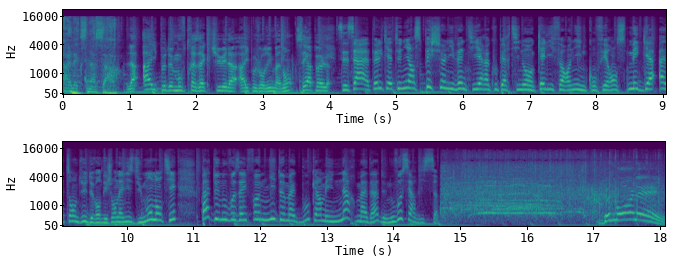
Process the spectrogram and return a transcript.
Alex Nassar. La hype de Move très actuelle et la hype aujourd'hui, Manon, c'est Apple. C'est ça, Apple qui a tenu un special event hier à Cupertino en Californie, une conférence méga attendue devant des journalistes du monde entier. Pas de nouveaux iPhones ni de MacBook, hein, mais une armada de nouveaux services. Good morning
